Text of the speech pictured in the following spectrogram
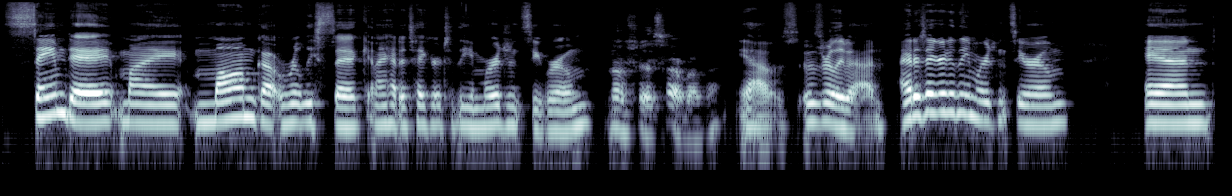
same day, my mom got really sick, and I had to take her to the emergency room. No shit. Sorry about that. Yeah, it was it was really bad. I had to take her to the emergency room, and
